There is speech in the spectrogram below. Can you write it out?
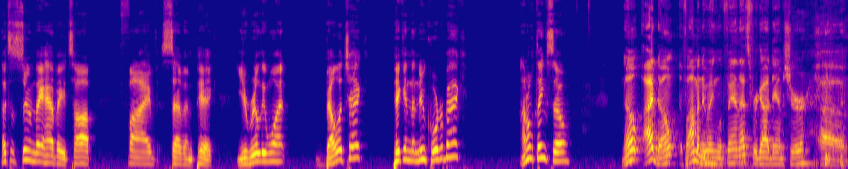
Let's assume they have a top five seven pick. You really want Belichick picking the new quarterback? I don't think so. No, I don't. If I'm a New England fan, that's for goddamn sure. Uh,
